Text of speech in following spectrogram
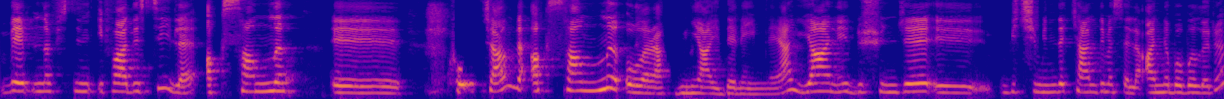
ve Nafis'in ifadesiyle aksanlı e, konuşan ve aksanlı olarak dünyayı deneyimleyen yani düşünce e, biçiminde kendi mesela anne babaları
